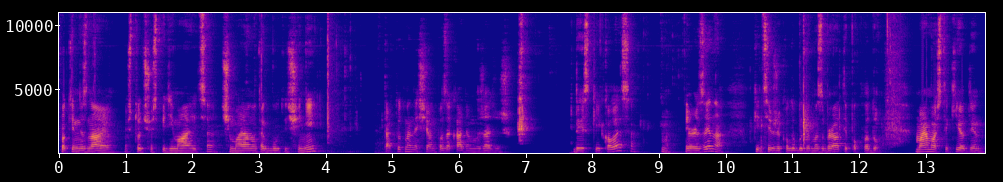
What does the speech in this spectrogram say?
Поки не знаю, ось тут щось підіймається, чи має воно так бути, чи ні. Так, тут в мене ще поза кадром лежать диски і колеса, ну, і резина. В кінці, вже, коли будемо збирати, покладу. Маємо ось такий один.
